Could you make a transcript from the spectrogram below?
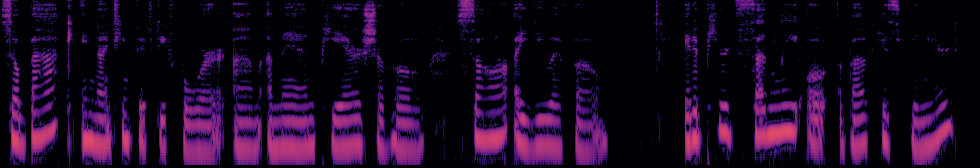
So back in 1954, um, a man, Pierre Chavot, saw a UFO. It appeared suddenly above his vineyard,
